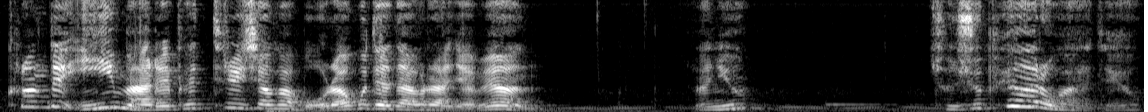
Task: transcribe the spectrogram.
그런데 이 말에 패트리샤가 뭐라고 대답을 하냐면, 아니요, 전 쇼핑하러 가야 돼요.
